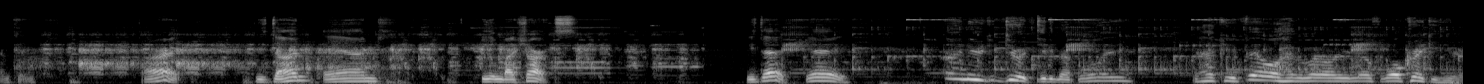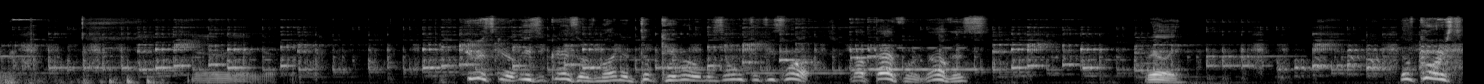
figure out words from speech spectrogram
I'm kidding. Alright. He's done and eaten by sharks. He's dead. Yay. I knew you could do it, Diddy, my boy. How can you fail having learned all you know from Cranky here? You rescued a lazy grandson of mine and took care of his own filthy swamp. Not bad for a novice. Really? Of course,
